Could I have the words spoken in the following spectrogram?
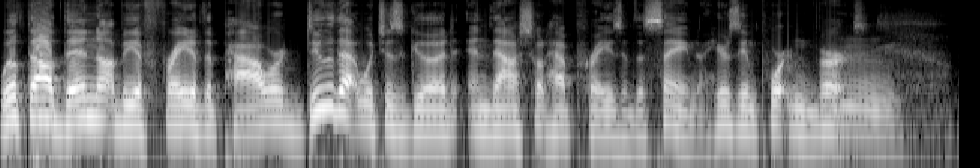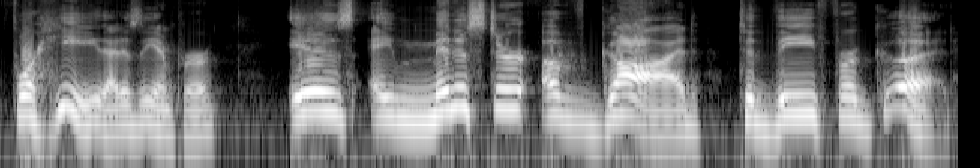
Wilt thou then not be afraid of the power? Do that which is good, and thou shalt have praise of the same. Now, here's the important verse. Hmm. For he, that is the emperor, is a minister of God to thee for good.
